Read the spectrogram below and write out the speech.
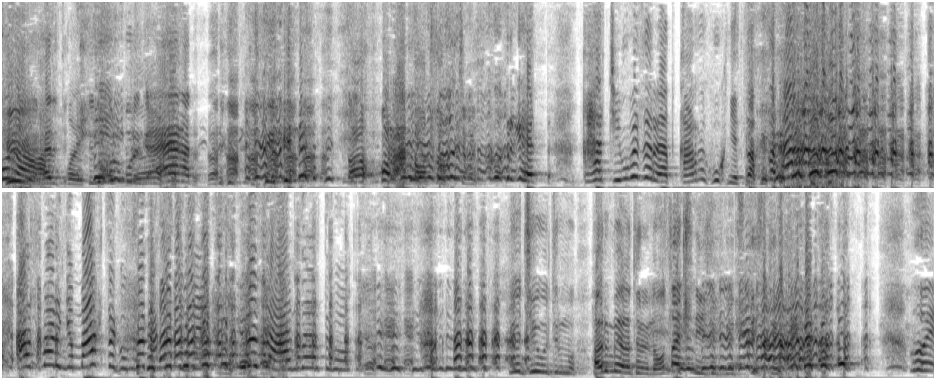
өөр Тий. аа. Харин нөхөр бүр ингээ айгаад доохороо доотлох гэж байгаа. Хүргээд гар жимгүүлээр гад гарны хүүхний цаасан. Авчихсан. Юусаа анзаардаг уу? Юу чи өдөр мө 20 мянга төгрөг улаачны хэлбэр мэдтэй шүү дээ. Хөөе,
